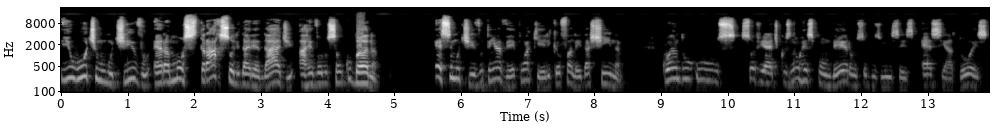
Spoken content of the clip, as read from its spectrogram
E o último motivo era mostrar solidariedade à Revolução Cubana. Esse motivo tem a ver com aquele que eu falei da China. Quando os soviéticos não responderam sobre os mísseis SA-2,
